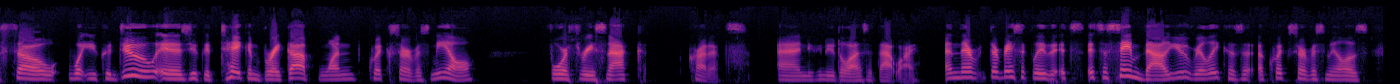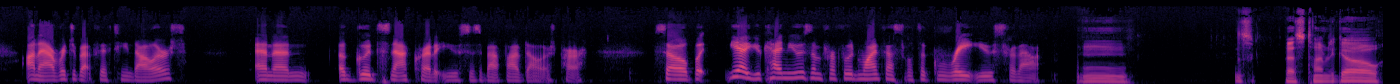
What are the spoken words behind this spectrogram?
so what you could do is you could take and break up one quick service meal for three snack credits, and you can utilize it that way. And they're they're basically it's it's the same value really because a, quick service meal is on average about fifteen dollars, and then a good snack credit use is about five dollars per. So, but yeah, you can use them for Food and Wine Festival. It's a great use for that. Mm. It's the best time to go.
